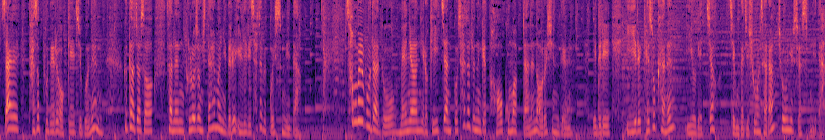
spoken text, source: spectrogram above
쌀 다섯 포대를 어깨에 지고는 흩어져서 사는 근로정시대 할머니들을 일일이 찾아뵙고 있습니다. 선물보다도 매년 이렇게 잊지 않고 찾아주는 게 더 고맙다는 어르신들. 이들이 이 일을 계속하는 이유겠죠. 지금까지 좋은 사람, 좋은 뉴스였습니다.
